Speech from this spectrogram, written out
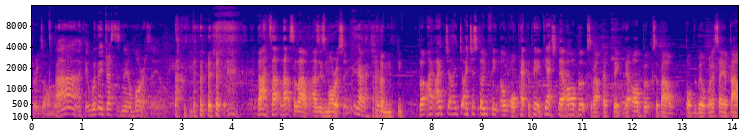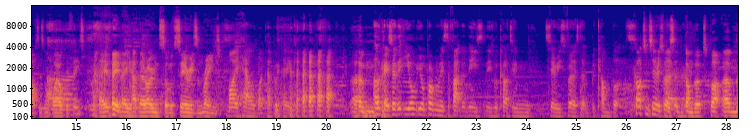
for example. Ah, okay. Were they dressed as Neil Morrissey? Or? that's that, that's allowed, as is Morrissey. Yeah, Um, but I, I, I, I just don't think. Oh, or Peppa Pig. Yes, there Yeah. are books about Peppa Pig. There are books about Bob the Builder. When I say about, it's not Uh, biographies. They, they, they have their own sort of series and range. My Hell by Peppa Pig. Um, okay, so the, your your problem is the fact that these these were cartoon series first that have become books. cartoon series first Right, have become books, but um,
